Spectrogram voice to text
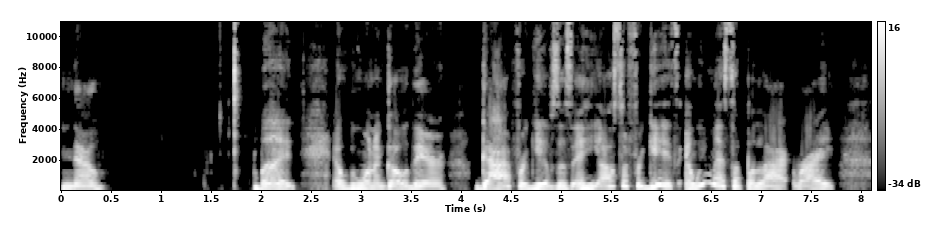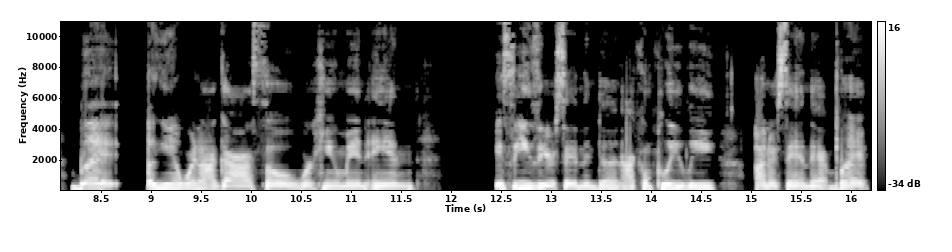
No. But if we want to go there, God forgives us and he also forgets and we mess up a lot, right? But again, we're not God, so we're human and it's easier said than done. I completely understand that. But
